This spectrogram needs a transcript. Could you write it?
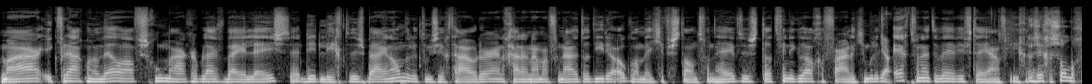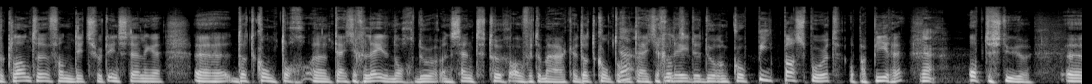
Maar ik vraag me dan wel af, schoenmaker, blijf bij je leest. Hè, dit ligt dus bij een andere toezichthouder. En ga er nou maar vanuit dat die er ook wel een beetje verstand van heeft. Dus dat vind ik wel gevaarlijk. Je moet het ja. echt vanuit de WWFT aanvliegen. Dan zeggen sommige klanten van dit soort instellingen... Uh, dat komt toch een tijdje geleden nog door een cent terug over te maken. Dat komt toch Ja, een tijdje klopt. geleden door een kopie paspoort, op papier hè, Ja. op te sturen. Uh,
